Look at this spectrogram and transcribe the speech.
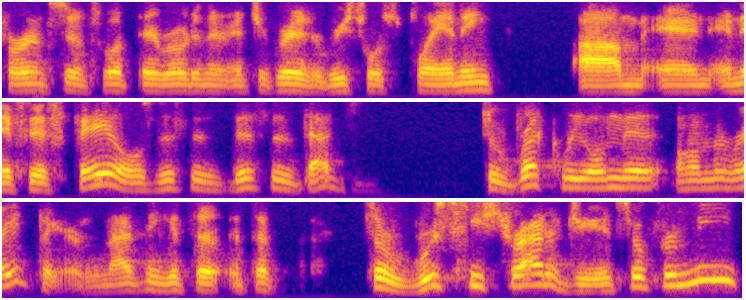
for instance, what they wrote in their integrated resource planning. Um, and and if it fails, this is this is that's directly on the on the ratepayers. And I think it's a it's a it's a risky strategy. And so for me,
